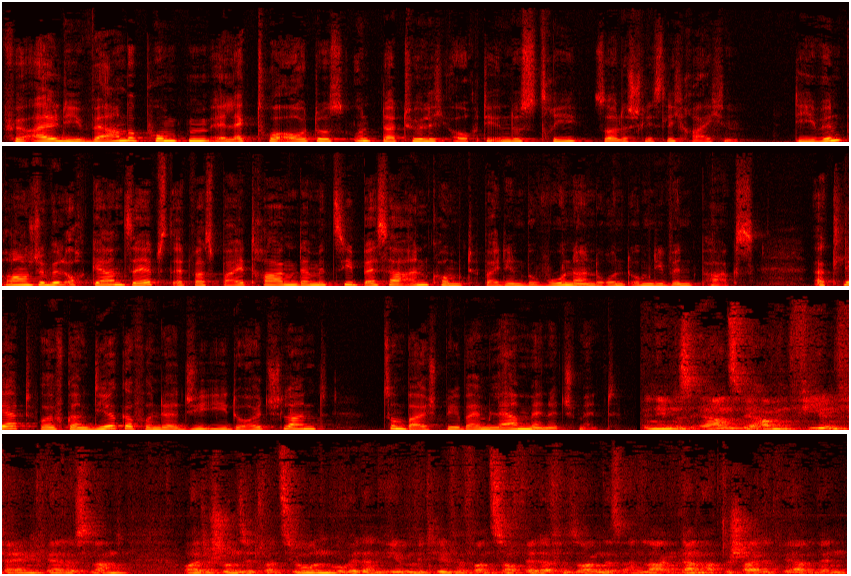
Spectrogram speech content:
Für all die Wärmepumpen, Elektroautos und natürlich auch die Industrie soll es schließlich reichen. Die Windbranche will auch gern selbst etwas beitragen, damit sie besser ankommt bei den Bewohnern rund um die Windparks, erklärt Wolfgang Dierker von der GE Deutschland, zum Beispiel beim Lärmmanagement. Wir nehmen es ernst, wir haben in vielen Fällen quer durchs Land heute schon Situationen, wo wir dann eben mit Hilfe von Software dafür sorgen, dass Anlagen dann abgeschaltet werden, wenn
